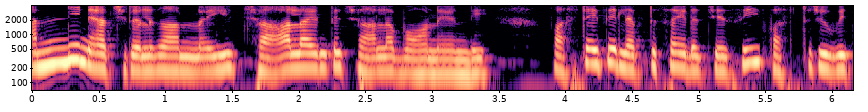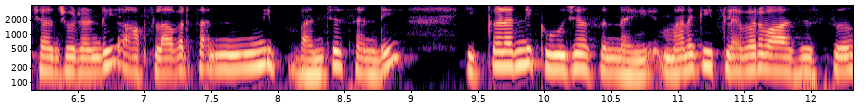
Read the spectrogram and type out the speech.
అన్నీ న్యాచురల్గా ఉన్నాయి. చాలా అంటే చాలా బాగున్నాయండి. ఫస్ట్ అయితే లెఫ్ట్ సైడ్ వచ్చేసి ఫస్ట్ చూపించాను చూడండి. ఆ ఫ్లవర్స్ అన్నీ బంచెస్ అండి. ఇక్కడన్నీ కూజాస్ ఉన్నాయి. మనకి ఫ్లవర్ వాజెస్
